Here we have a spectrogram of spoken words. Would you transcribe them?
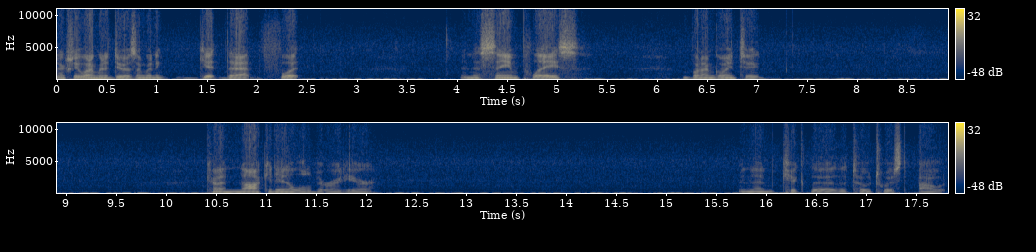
actually what I'm going to do is I'm going to get that foot in the same place but I'm going to kind of knock it in a little bit right here and then kick the, the toe twist out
